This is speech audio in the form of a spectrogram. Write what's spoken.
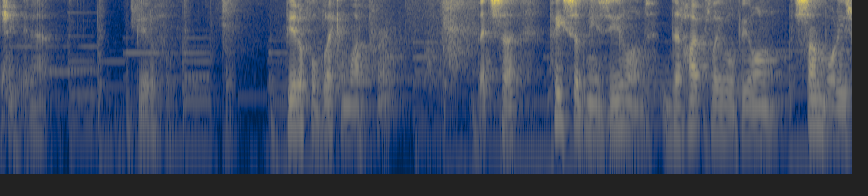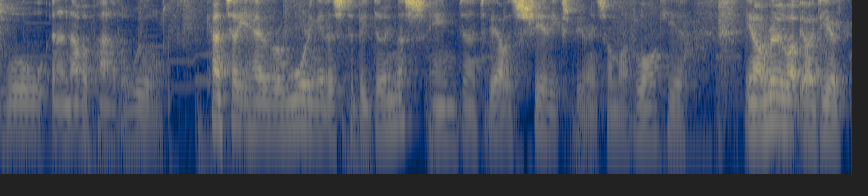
check that out. Beautiful. Beautiful black and white print. That's a piece of New Zealand that hopefully will be on somebody's wall in another part of the world. Can't tell you how rewarding it is to be doing this and uh, to be able to share the experience on my vlog here. You know, I really like the idea of,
